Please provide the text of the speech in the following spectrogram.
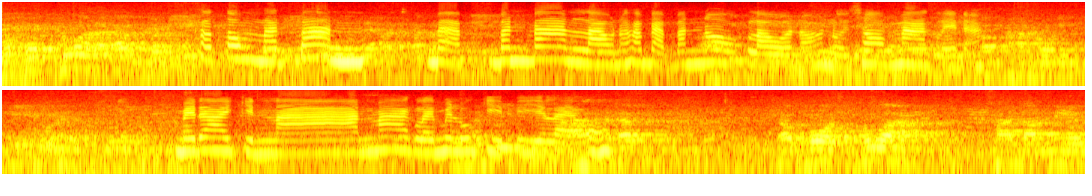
ข้าวโพดทั่วนะครับวันนี้ข้าวต้มมัดบ้านแบบบ้านๆเรานะคะ แบบบ้านนอกเราอะเนาะหนูชอบมากเลยนะทานโรบินเกด้วยไม่ได้กินนานมากเลยไม่รู้กี่ปีแล้วนะครับข้าวโพดทั่ว คาราเมล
